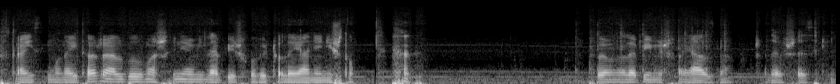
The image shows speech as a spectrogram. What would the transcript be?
W Train Simulatorze albo w maszynie mi lepiej szło wykolejanie niż tu. Na pewno lepiej mi szła jazda, przede wszystkim.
